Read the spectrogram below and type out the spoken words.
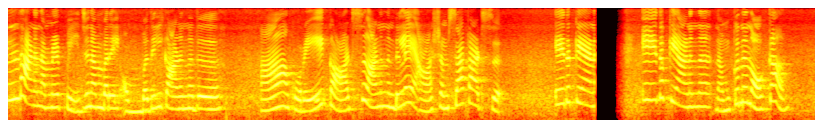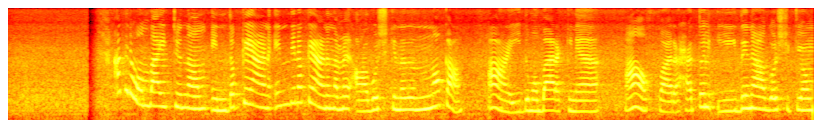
എന്താണ് നമ്മൾ പേജ് നമ്പറിൽ ഒമ്പതിൽ കാണുന്നത്? ആ കുറേ കാർഡ്സ് കാണുന്നുണ്ടല്ലേ? ആശംസ കാർഡ്സ് ഏതൊക്കെയാണ്? ഏതൊക്കെയാണെന്ന് നമുക്കൊന്ന് നോക്കാം. മുമ്പായിട്ട് നാം എന്തൊക്കെയാണ് എന്തിനൊക്കെയാണ് നമ്മൾ ആഘോഷിക്കുന്നതെന്ന് നോക്കാം. ആ ഈദ് മുബാറക്കിന് ആ ഫറഹത്തുൽ ഈദിന് ആഘോഷിക്കും.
